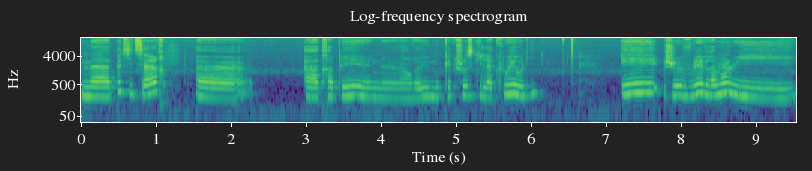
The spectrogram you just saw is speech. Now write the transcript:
Ma petite sœur euh, a attrapé un rhume ou quelque chose qui l'a cloué au lit. Et je voulais vraiment lui,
